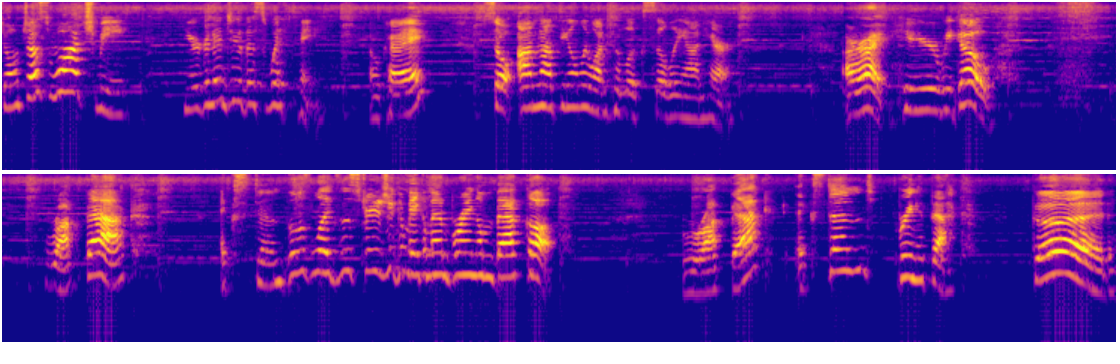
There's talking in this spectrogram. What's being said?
Don't just watch me. You're gonna do this with me, okay? So I'm not the only one who looks silly on here. All right, here we go rock back, extend those legs as straight as you can make them and bring them back up. Rock back, extend, bring it back. Good.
